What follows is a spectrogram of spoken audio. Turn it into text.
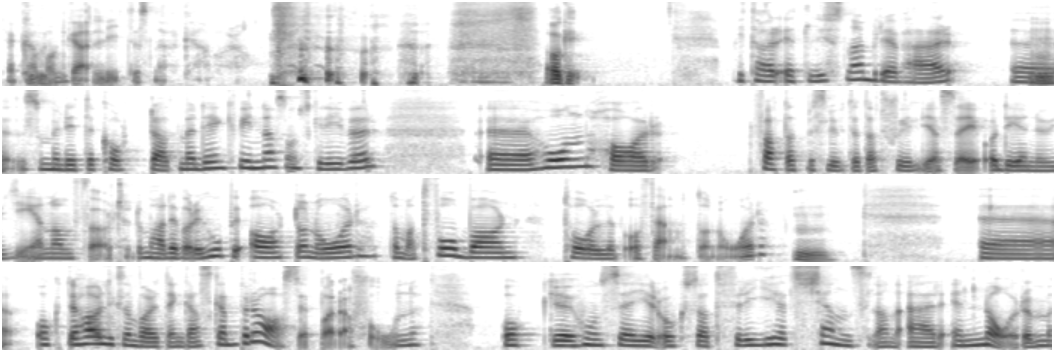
Jag kan vara lite snäll. Kan jag vara. Okej, Vi tar ett lyssnarbrev här eh, som är lite kortat. Men det är en kvinna som skriver. Eh, hon har fattat beslutet att skilja sig och det är nu genomfört. De hade varit ihop i 18 år. De har två barn, 12 och 15 år. Eh, och det har liksom varit en ganska bra separation. Och eh, hon säger också att frihetskänslan är enorm.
